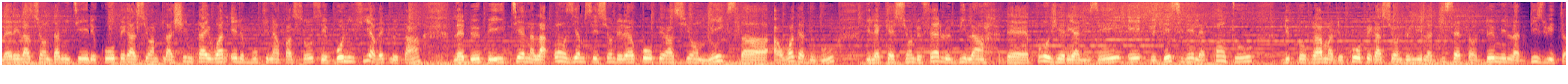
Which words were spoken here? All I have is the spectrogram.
les relations d'amitié et de coopération entre la Chine, Taïwan et le Burkina Faso se bonifient avec le temps. Les deux pays tiennent la 11e session de leur coopération mixte à Ouagadougou. Il est question de faire le bilan des projets réalisés et de dessiner les contours du programme de coopération 2017-2018.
